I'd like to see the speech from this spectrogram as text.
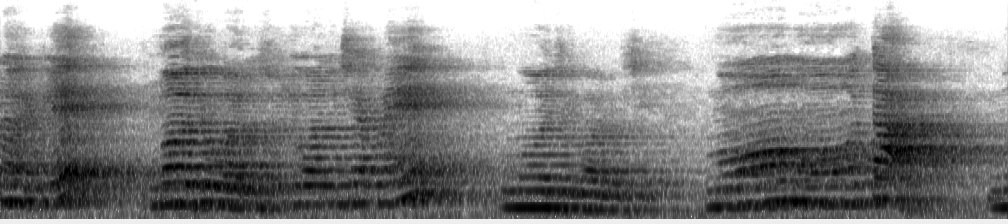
ન એટલે મ જોવાનું. શું જોવાનું છે આપણે? મ જોવાનું છે. મ મ, તા. મ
